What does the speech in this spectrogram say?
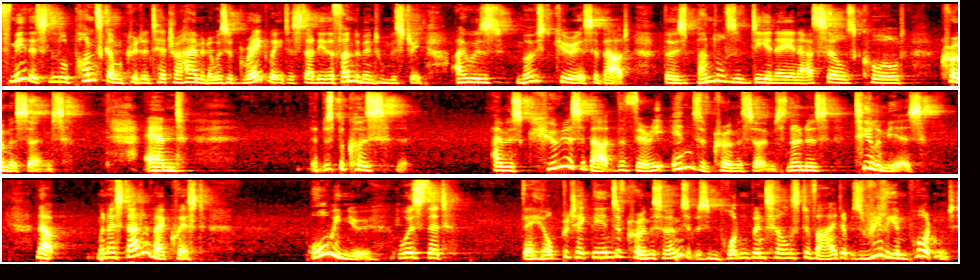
for me, this little pond scum critter, Tetrahymena, was a great way to study the fundamental mystery. I was most curious about those bundles of DNA in our cells called chromosomes. And it was because I was curious about the very ends of chromosomes, known as telomeres. Now, when I started my quest, all we knew was that they help protect the ends of chromosomes. It was important when cells divide, it was really important.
